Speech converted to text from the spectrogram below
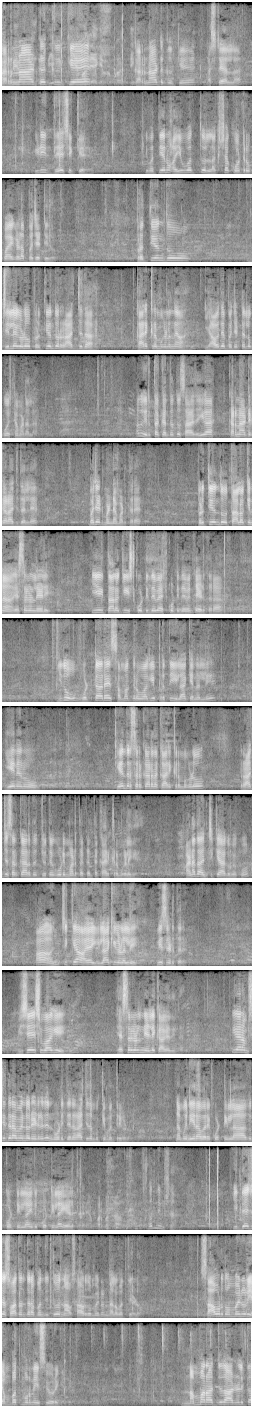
ಕರ್ನಾಟಕಕ್ಕೆ ಕರ್ನಾಟಕಕ್ಕೆ ಅಷ್ಟೇ ಅಲ್ಲ ಇಡೀ ದೇಶಕ್ಕೆ ಇವತ್ತೇನು ಐವತ್ತು ಲಕ್ಷ ಕೋಟಿ ರೂಪಾಯಿಗಳ ಬಜೆಟ್ ಇದು. ಪ್ರತಿಯೊಂದು ಜಿಲ್ಲೆಗಳು ಪ್ರತಿಯೊಂದು ರಾಜ್ಯದ ಕಾರ್ಯಕ್ರಮಗಳನ್ನು ಯಾವುದೇ ಬಜೆಟಲ್ಲೂ ಘೋಷಣೆ ಮಾಡಲ್ಲ. ಅದು ಇರ್ತಕ್ಕಂಥದ್ದು ಸಹಜ. ಈಗ ಕರ್ನಾಟಕ ರಾಜ್ಯದಲ್ಲೇ ಬಜೆಟ್ ಮಂಡನೆ ಮಾಡ್ತಾರೆ. ಪ್ರತಿಯೊಂದು ತಾಲೂಕಿನ ಹೆಸರುಗಳನ್ನ ಹೇಳಿ. ಈ ತಾಲೂಕಿಗೆ ಇಷ್ಟು ಕೊಟ್ಟಿದ್ದೇವೆ, ಅಷ್ಟು ಕೊಟ್ಟಿದ್ದೇವೆ ಅಂತ ಹೇಳ್ತಾರ? ಇದು ಒಟ್ಟಾರೆ ಸಮಗ್ರವಾಗಿ ಪ್ರತಿ ಇಲಾಖೆಯಲ್ಲಿ ಏನೇನು ಕೇಂದ್ರ ಸರ್ಕಾರದ ಕಾರ್ಯಕ್ರಮಗಳು, ರಾಜ್ಯ ಸರ್ಕಾರದ ಜೊತೆಗೂಡಿ ಮಾಡ್ತಕ್ಕಂಥ ಕಾರ್ಯಕ್ರಮಗಳಿಗೆ ಹಣದ ಹಂಚಿಕೆ ಆಗಬೇಕು. ಆ ಹಂಚಿಕೆ ಆಯಾ ಇಲಾಖೆಗಳಲ್ಲಿ ಮೀಸಲಿಡ್ತಾರೆ. ವಿಶೇಷವಾಗಿ ಹೆಸರುಗಳನ್ನು ಹೇಳಲಿಕ್ಕಾಗೋದಿಲ್ಲ. ಈಗ ನಮ್ಮ ಸಿದ್ದರಾಮಯ್ಯನವ್ರು ಹೇಳಿರೋದೇ ನೋಡಿದ್ದೇನೆ, ರಾಜ್ಯದ ಮುಖ್ಯಮಂತ್ರಿಗಳು. ನಮಗೆ ನೀರಾವರಿ ಕೊಟ್ಟಿಲ್ಲ, ಅದು ಕೊಟ್ಟಿಲ್ಲ, ಇದು ಕೊಟ್ಟಿಲ್ಲ ಹೇಳ್ತಾರೆ. ಒಂದು ನಿಮಿಷ. ಈ ದೇಶ ಸ್ವಾತಂತ್ರ್ಯ ಬಂದಿದ್ದು ನಾವು ಸಾವಿರದ ಒಂಬೈನೂರ ನಲವತ್ತೇಳು. ಸಾವಿರದ ಒಂಬೈನೂರ ಎಂಬತ್ತ್ಮೂರನೇ ಇಸ್ವಿಯವರೆಗೆ. ನಮ್ಮ ರಾಜ್ಯದ ಆಡಳಿತ,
